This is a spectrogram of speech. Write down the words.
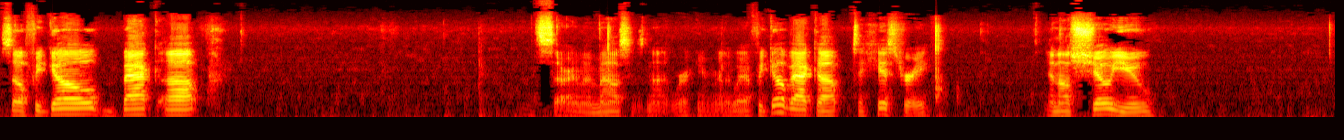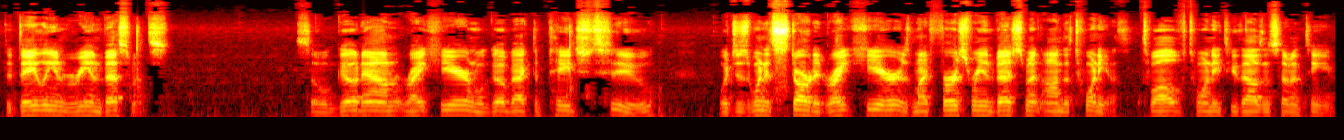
So if we go back up, sorry, my mouse is not working really well. If we go back up to history, and I'll show you the daily reinvestments. So we'll go down right here and we'll go back to page two which is when it started. Right here is my first reinvestment on the 20th, 12 20 2017.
